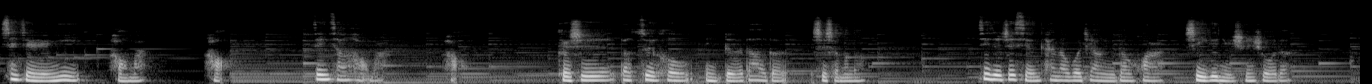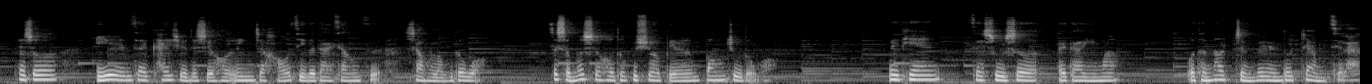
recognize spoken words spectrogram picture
善解人意好吗？好。坚强好吗？好可是到最后，你得到的是什么呢？记得之前看到过这样一段话，是一个女生说的。她说：“一个人在开学的时候拎着好几个大箱子上楼的我，在什么时候都不需要别人帮助的我。那天在宿舍挨大姨妈，我疼到整个人都站不起来。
